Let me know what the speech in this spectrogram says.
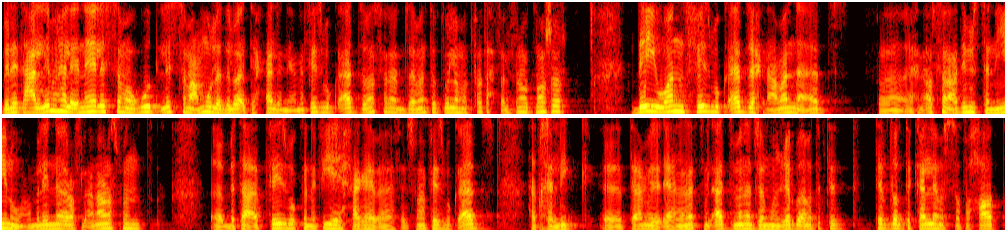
بنتعلمها لأن هي لسه موجود لسه معمولة دلوقتي حالا. يعني فيسبوك ads مثلا زي ما أنت بتقول لما اتفتح في 2012 day 1 فيسبوك ads إحنا عملنا ads فإحنا أصلا قاعدين مستنيينه وعمالين نقرأ في ال announcement بتاعه فيسبوك إن في حاجة هيبقى اسمها فيسبوك ads هتخليك آه، تعمل الاعلانات من ال ads manager من غير بقى ما تبتدي تفضل تكلم الصفحات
